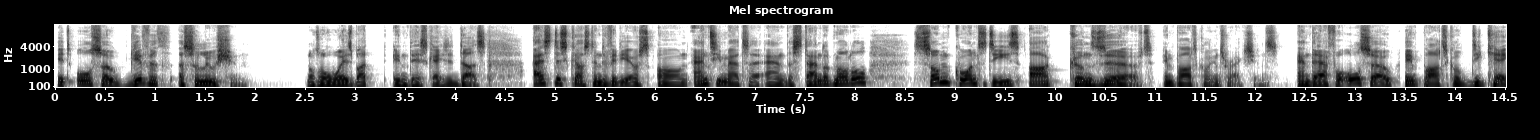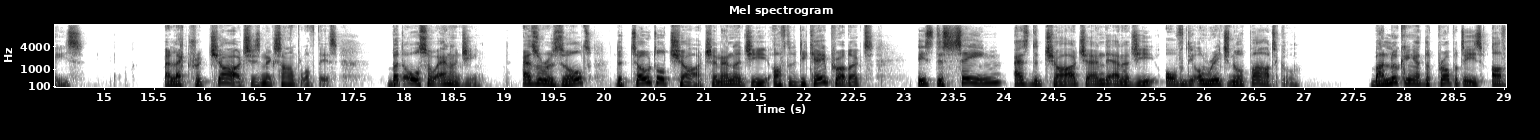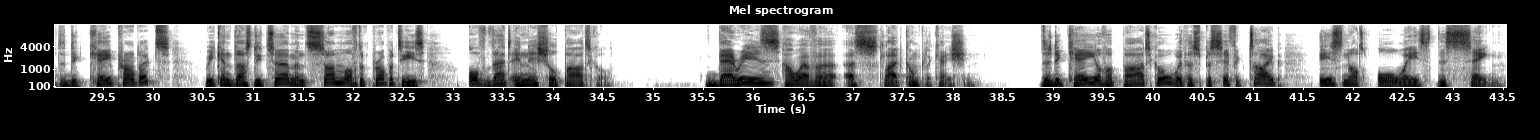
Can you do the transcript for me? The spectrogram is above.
it also giveth a solution. Not always, but in this case it does. As discussed in the videos on antimatter and the standard model, some quantities are conserved in particle interactions, and therefore also in particle decays. Electric charge is an example of this, but also energy. As a result, the total charge and energy of the decay products is the same as the charge and energy of the original particle. By looking at the properties of the decay products, we can thus determine some of the properties of that initial particle. There is, however, a slight complication. The decay of a particle with a specific type is not always the same.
